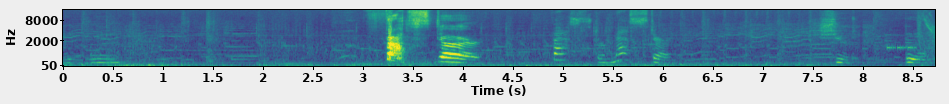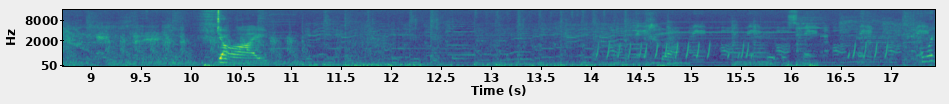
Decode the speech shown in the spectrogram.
like boom. Faster! Faster, master! Shoot. Boom. Die. Oh my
